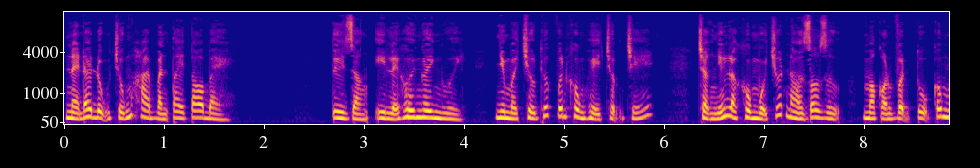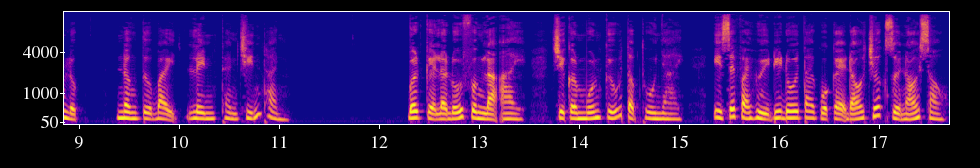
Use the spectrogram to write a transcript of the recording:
này đã đụng trúng hai bàn tay to bè. Tuy rằng y lại hơi ngây người, nhưng mà chiêu thức vẫn không hề chậm chế. Chẳng những là không một chút nào do dự, mà còn vận tụ công lực, nâng từ bảy lên thành chín thành bất kể là đối phương là ai, chỉ cần muốn cứu tập thu nhai, y sẽ phải hủy đi đôi tay của kẻ đó trước rồi nói sau.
